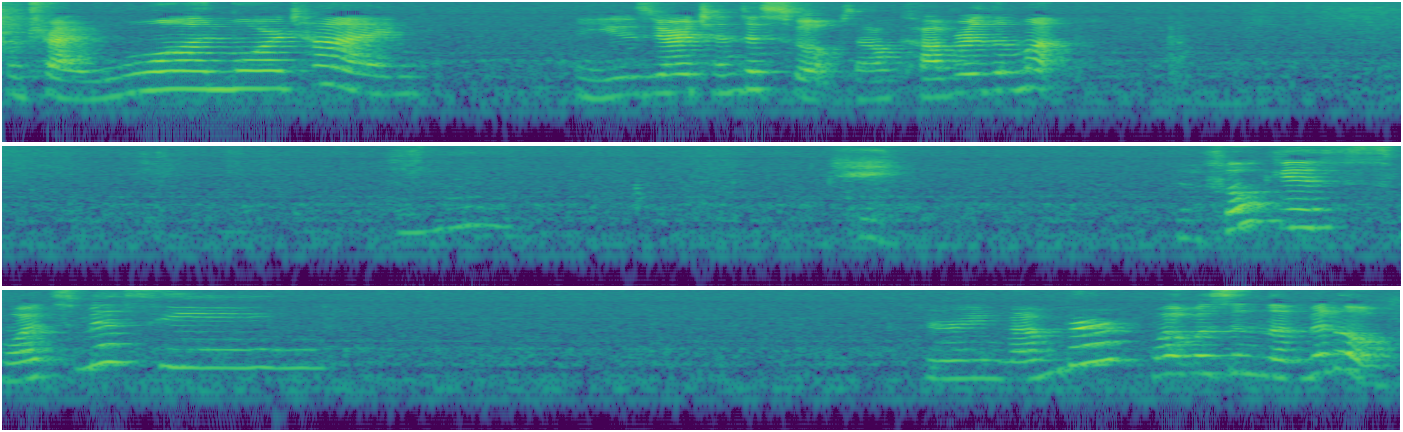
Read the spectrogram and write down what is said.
we'll try one more time. Use your attentoscopes. I'll cover them up. Okay. Focus. What's missing? Remember? What was in the middle?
